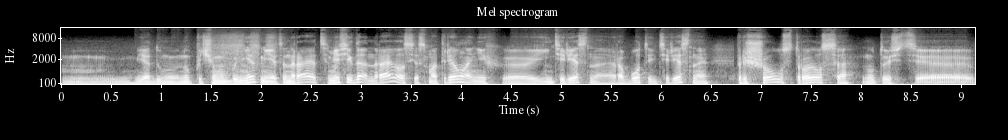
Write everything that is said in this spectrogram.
я думаю, ну почему бы нет, мне это нравится. Мне всегда нравилось, я смотрел на них, э, интересно, работа интересная. Пришел, устроился, ну то есть э,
